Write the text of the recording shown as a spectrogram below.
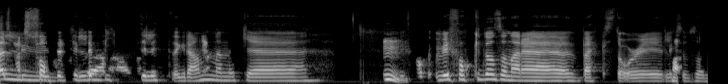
alluder til det bitte lite grann, men ikke Mm. vi, får, vi får ikke noen sånn backstory, liksom sånn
